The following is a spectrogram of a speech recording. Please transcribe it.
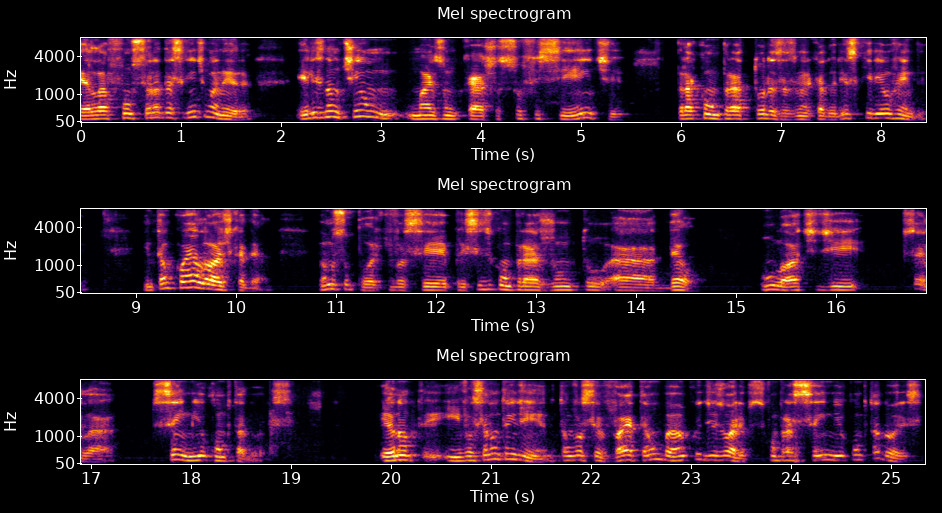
ela funciona da seguinte maneira: eles não tinham mais um caixa suficiente para comprar todas as mercadorias que queriam vender. Então, qual é a lógica dela? Vamos supor que você precise comprar junto à Dell um lote de, sei lá, 100 mil computadores. Eu não, e você não tem dinheiro. Então, você vai até um banco e diz: olha, eu preciso comprar 100 mil computadores.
